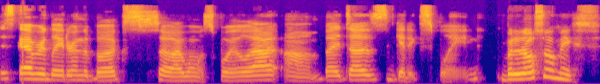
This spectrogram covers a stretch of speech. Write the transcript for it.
it's discovered later in the books, so I won't spoil that. Um, but it does get explained. But it also makes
